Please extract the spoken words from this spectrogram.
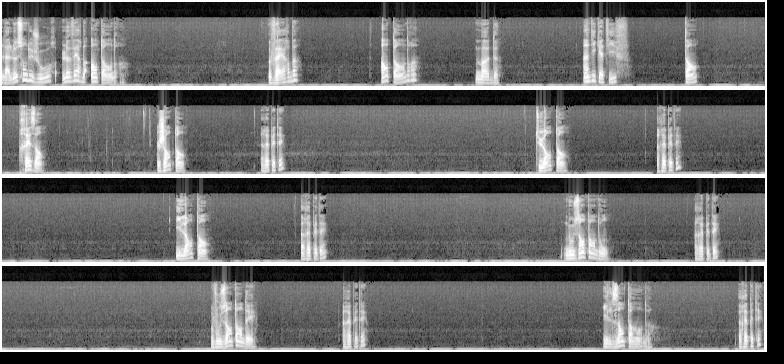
La leçon du jour, le verbe entendre. Verbe entendre mode indicatif temps présent J'entends. Répétez. Tu entends. Répétez. Il entend. Répétez. Nous entendons. Répétez. Vous entendez. Répétez. Ils entendent. Répétez.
